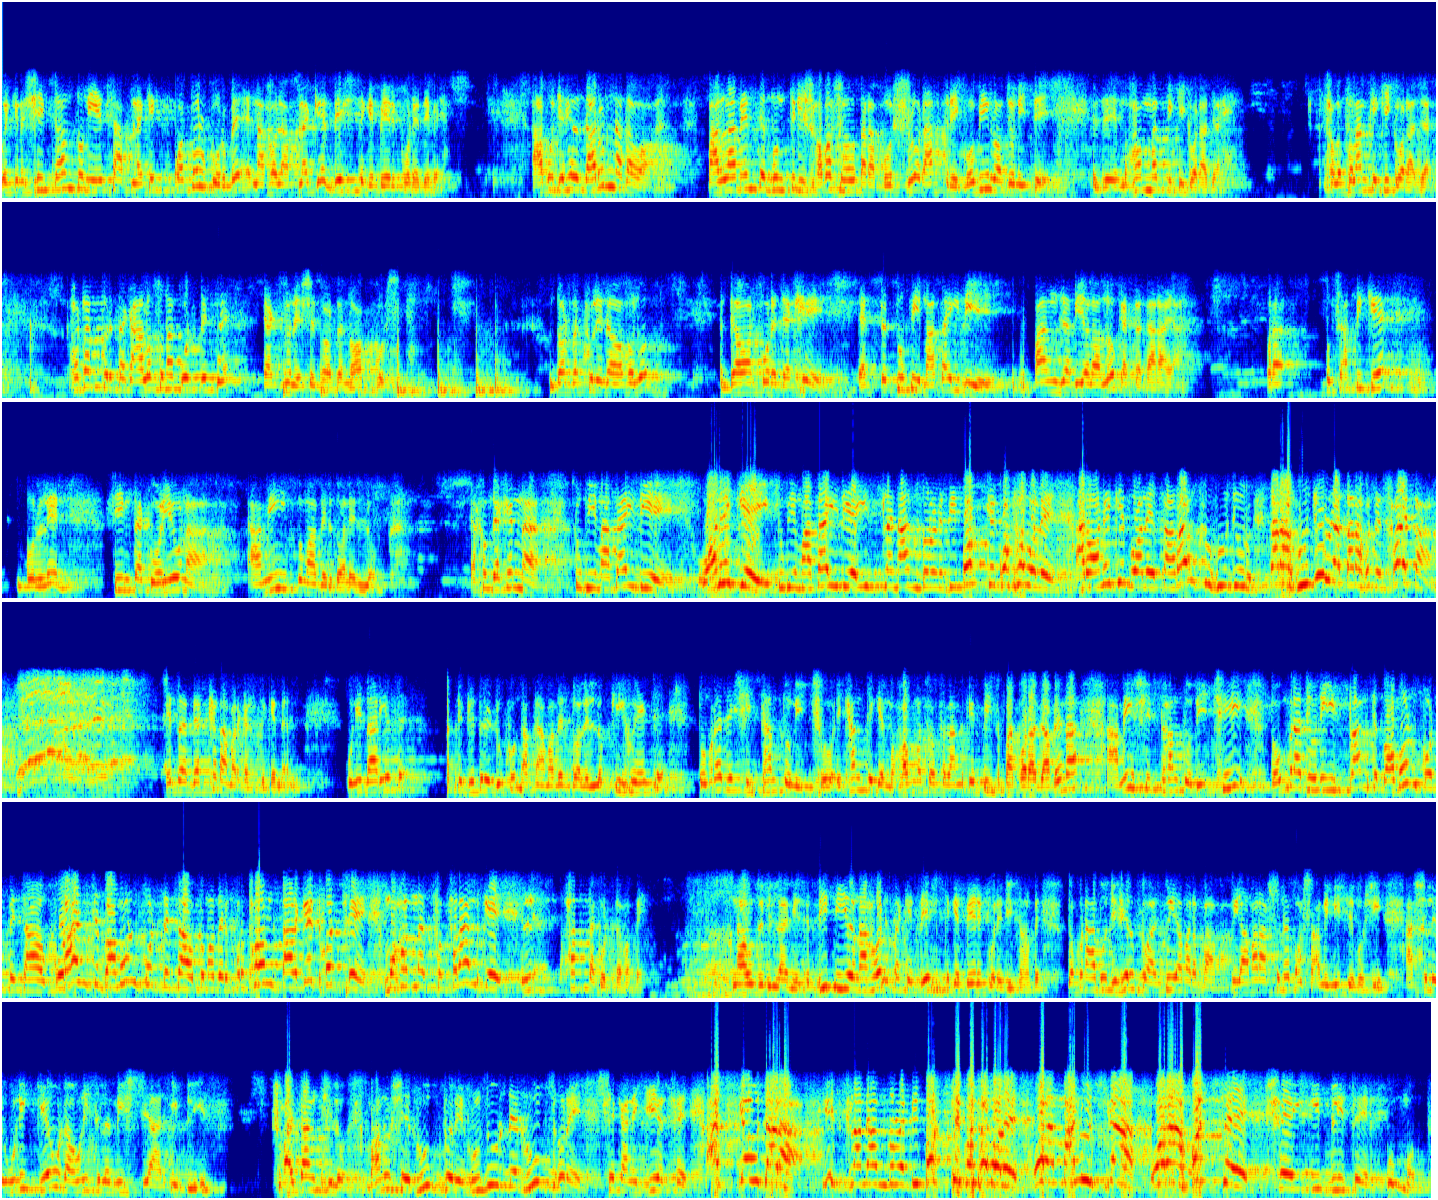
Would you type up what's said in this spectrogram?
ওইখানে সিদ্ধান্ত নিয়েছে আপনাকে কতল করবে, না হলে আপনাকে দেশ থেকে বের করে দেবে। আবু জেহেল দারুণ না দেওয়া। পার্লামেন্টে মন্ত্রী সভা সহ তারা বসল রাত্রে গভীর রজনীতে যে মোহাম্মদকে কি করা যায়? সাল্লামকে কি করা যায়? হঠাৎ করে তাকে আলোচনা করতেছে, একজন এসে দরজা নক করছে। দরজা খুলে দেওয়া হলো। দেওয়ার পরে দেখে একটা টুপি মাথায় দিয়ে পাঞ্জাবিওয়ালা লোক একটা দাঁড়ায়া। ওরা বলছে, আপনি কে? বললেন, চিন্তা করিও না, আমি তোমাদের দলের লোক। এখন দেখেন না টুপি মাথায় দিয়ে অনেকেই টুপি মাথায় দিয়ে ইসলাম আন্দোলনের বিপক্ষে কথা বলে আর অনেকে বলে তারাও তো হুজুর তারা হুজুর না তারা হচ্ছে শয়তান। এটা ব্যাখ্যাটা আমার কাছ থেকে নেন। উনি দাঁড়িয়েছে আপনি ভিতরে ঢুকুন, আপনি আমাদের দলের লোক কি হয়েছে? তোমরা যে সিদ্ধান্ত নিচ্ছ, এখান থেকে মোহাম্মদ সাল্লামকে পিছপা করা যাবে না। আমি সিদ্ধান্ত দিচ্ছি, তোমরা যদি ইসলামকে দমন করতে চাও, কোরআনকে দমন করতে চাও, তোমাদের প্রথম টার্গেট হচ্ছে মোহাম্মদ সাল্লামকে হত্যা করতে হবে। নাউজুবিল্লাহ মিনজালিক। দ্বিতীয় না হলে তাকে দেশ থেকে বের করে দিতে হবে। তখন আবু জেহেল কয়, তুই আমার বাপ, তুই আমার আসনে বস, আমি নিচে বসি। আসলে উনি কেউ না, উনি ছিলেন নিশ্চয় আর ইবলিস। শয়তান ছিল। মানুষের রূপ ধরে, হুজুরদের রূপ ধরে সেখানে গিয়েছে। আজকেও যারা ইসলাম আন্দোলনের বিপক্ষে কথা বলে, ওরা মানুষ না, ওরা হচ্ছে সেই ইবলিসের উম্মত।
